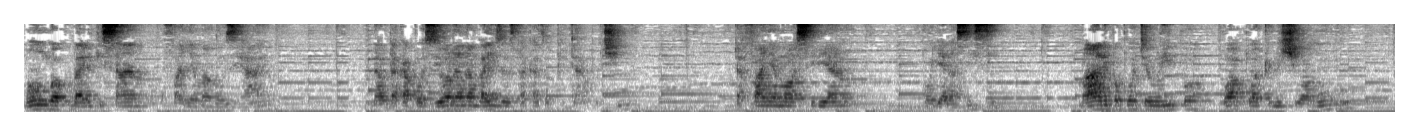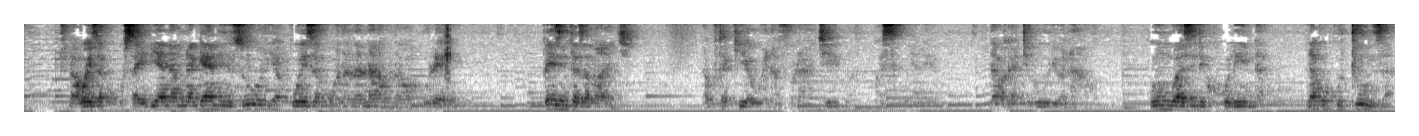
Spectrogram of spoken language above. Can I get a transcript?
Mungu akubariki sana kwa kufanya maamuzi hayo, na utakapoziona namba hizo zitakazopita hapo chini, utafanya mawasiliano pamoja na sisi mahali popote ulipo. Wapo watumishi wa Mungu, tunaweza kukusaidia namna gani nzuri ya kuweza kuonana nao na wakulee. Mpenzi mtazamaji, nakutakia uwe na furaha njema kwa siku ya leo na wakati huu ulio nao. Mungu azidi kukulinda na kukutunza.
